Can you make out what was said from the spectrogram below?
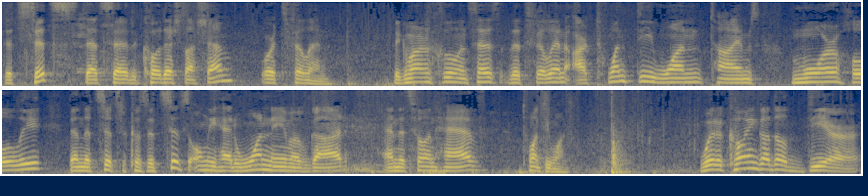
The tzitz that said Kodesh Lashem, or tefillin? The Gemara in Chulin says the tefillin are 21 times more holy than the tzitz, because the tzitz only had one name of God, and the tefillin have 21. Would a Kohen Gadol dare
